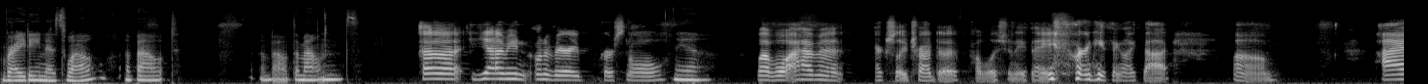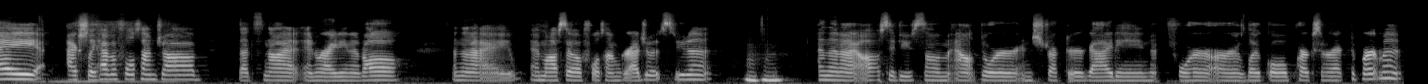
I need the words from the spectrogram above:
writing as well about about the mountains uh, yeah, I mean, on a very personal yeah level, I haven't actually tried to publish anything or anything like that. Um, I actually have a full time job that's not in writing at all, and then I am also a full time graduate student. Mm-hmm. And then I also do some outdoor instructor guiding for our local Parks and Rec department.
